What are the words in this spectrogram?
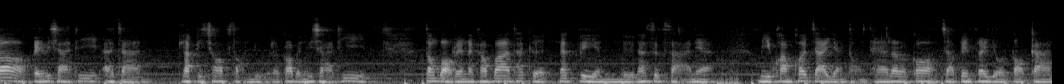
ก็เป็นวิชาที่อาจารย์ รับผิดชอบสอนอยู่ แล้วก็เป็นวิชาที่ต้องบอกเลยนะครับว่าถ้าเกิดนักเรียนหรือนักศึกษาเนี่ยมีความเข้าใจอย่างถ่องแท้แล้วเราก็จะเป็นประโยชน์ต่อการ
